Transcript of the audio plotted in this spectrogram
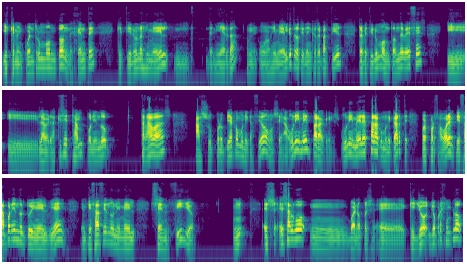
Y es que me encuentro un montón de gente que tiene unos email de mierda, unos email que te lo tienen que repartir, repetir un montón de veces y, y la verdad es que se están poniendo trabas a su propia comunicación. O sea, ¿un email para qué es? Un email es para comunicarte. Pues por favor, empieza poniendo tu email bien. Empieza haciendo un email sencillo. ¿Mm? Es, algo, mm, bueno, pues eh, que yo, yo, por ejemplo,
